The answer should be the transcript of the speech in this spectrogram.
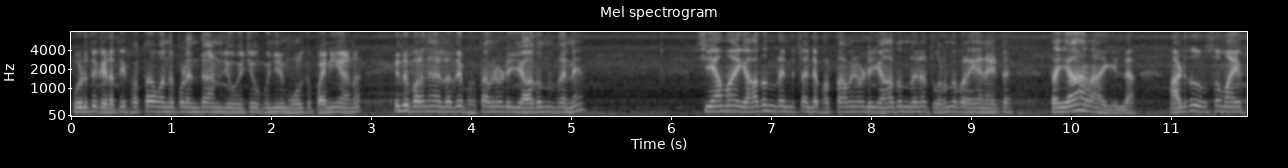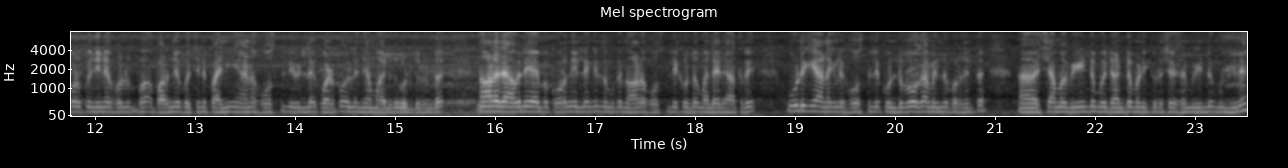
കൊടുത്ത് കിടത്തി. ഭർത്താവ് വന്നപ്പോൾ എന്താണെന്ന് ചോദിച്ചു കുഞ്ഞിന് മോൾക്ക് പനിയാണ് എന്ന് പറഞ്ഞതല്ലാതെ ഭർത്താവിനോട് യാതൊന്നും തന്നെ ശ്യാമ യാതൊന്നും തന്നെ തന്റെ ഭർത്താവിനോട് യാതൊന്നും തന്നെ തുറന്നു പറയാനായിട്ട് തയ്യാറായില്ല. അടുത്ത ദിവസമായപ്പോൾ കുഞ്ഞിനെ പറഞ്ഞു കൊച്ചിന് പനിയാണ് ഹോസ്പിറ്റലിൽ കുഴപ്പമില്ല ഞാൻ മരുന്ന് കൊടുത്തിട്ടുണ്ട്. നാളെ രാവിലെ ആയപ്പോൾ കുറഞ്ഞില്ലെങ്കിൽ നമുക്ക് നാളെ ഹോസ്പിറ്റലിൽ കൊണ്ടുപോകാം അല്ലെങ്കിൽ രാത്രി കൂടുകയാണെങ്കിൽ ഹോസ്പിറ്റലിൽ കൊണ്ടുപോകാമെന്ന് പറഞ്ഞിട്ട് ശ്യാമ വീണ്ടും ഒരു രണ്ട് മണിക്കൂർ ശേഷം വീണ്ടും കുഞ്ഞിനെ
